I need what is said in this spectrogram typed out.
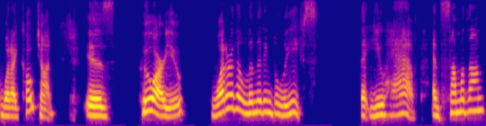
what i coach on is who are you? What are the limiting beliefs that you have? And some of them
